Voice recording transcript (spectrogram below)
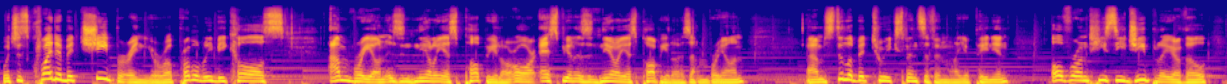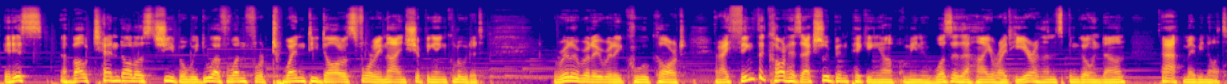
which is quite a bit cheaper in Europe, probably because Umbreon isn't nearly as popular, or Espeon isn't nearly as popular as Umbreon. Um, still a bit too expensive in my opinion. Over on TCG Player though, it is about $10 cheaper. We do have one for $20.49, shipping included. Really, really, really cool card. And I think the card has actually been picking up. I mean, it was at a high right here and then it's been going down. Ah, maybe not.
